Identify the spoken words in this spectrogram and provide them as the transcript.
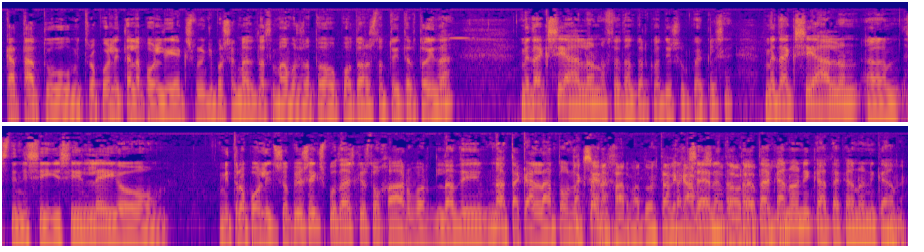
κατά του Μητροπολίτη, αλλά πολύ έξυπνο και προσεγμένο. Δεν το θυμάμαι όμως να το πω τώρα. Στο Twitter το είδα. Μεταξύ άλλων, αυτό ήταν το air condition που έκλεισε. Μεταξύ άλλων, ε, στην εισήγηση λέει ο Μητροπολίτης, ο οποίος έχει σπουδάσει και στο Χάρβαρντ, δηλαδή. Να, τα καλά των. Τα ξένα Χάρβαρντ, όχι τα δικά μας ξένα, εδώ, τα τα, ωραία τα, τα παιδιά. κανονικά. Τα, κανονικά. Ναι.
